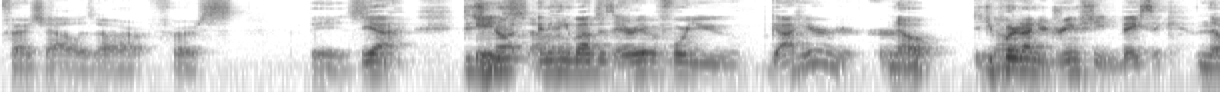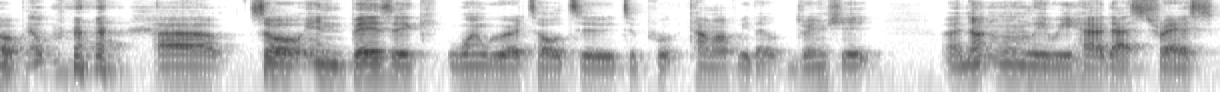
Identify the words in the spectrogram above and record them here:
Fairchild was our first base. Yeah. Did you know anything about this area before you got here? Or, Nope. Did you No. put it on your dream sheet in basic? Nope. Nope. Uh, so in basic, when we were told to to put come up with a dream sheet, uh, not only we had that stress,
